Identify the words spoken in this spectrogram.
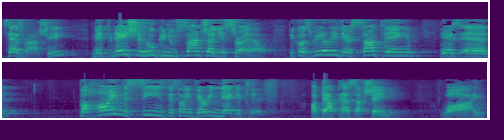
Says Rashi, Mipnei shehu gnusan Yisrael. Because really there's something, there's an, behind the scenes there's something very negative about Pesach Sheni. Why?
